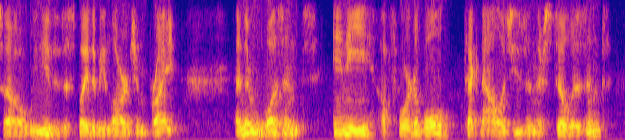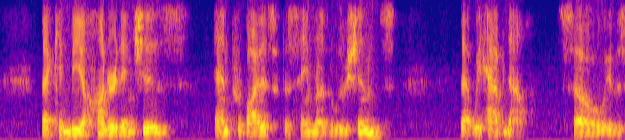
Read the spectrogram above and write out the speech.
So we need the display to be large and bright. And there wasn't any affordable technologies, and there still isn't, that can be 100 inches and provide us with the same resolutions that we have now. So it was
